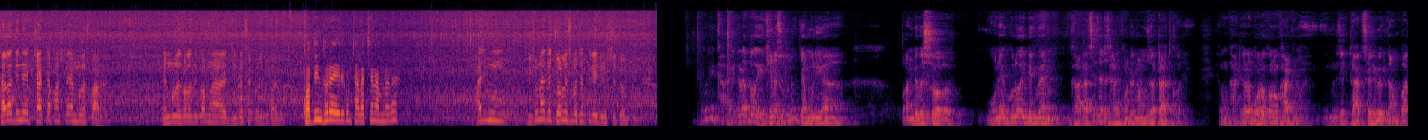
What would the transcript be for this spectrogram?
সারাদিনে চারটা পাঁচটা অ্যাম্বুলেন্স পার হয়। অ্যাম্বুলেন্সওয়ালা দিকে আপনার জিজ্ঞাসা করে দিতে পারবে কদিন ধরে এরকম চালাচ্ছেন আপনারা? আজ কিছু নাই তো চল্লিশ বছর থেকে এই জিনিসটা চলছে। ঘাটগুলো তো এখানে শুধু না জামুরিয়া পাণ্ডবেশ্বর অনেকগুলোই দেখবেন ঘাট আছে যারা ঝাড়খণ্ডের মানুষ যাতায়াত করে। এবং ঘাটগুলো বড় কোনো ঘাট নয়। মানে যে ট্রাক চলবে, ডাম্পার,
